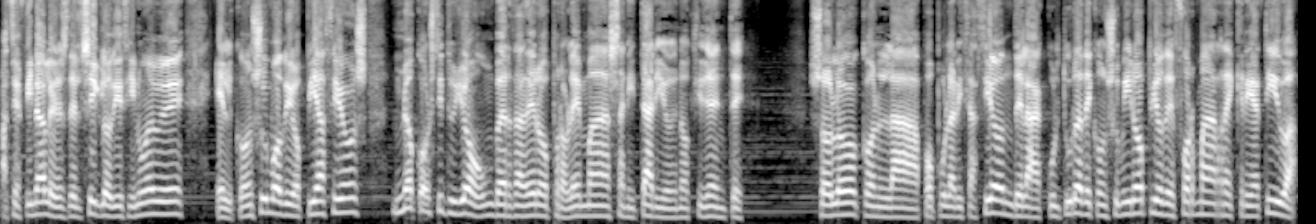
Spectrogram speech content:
Hacia finales del siglo XIX, el consumo de opiáceos no constituyó un verdadero problema sanitario en Occidente, Solo con la popularización de la cultura de consumir opio de forma recreativa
